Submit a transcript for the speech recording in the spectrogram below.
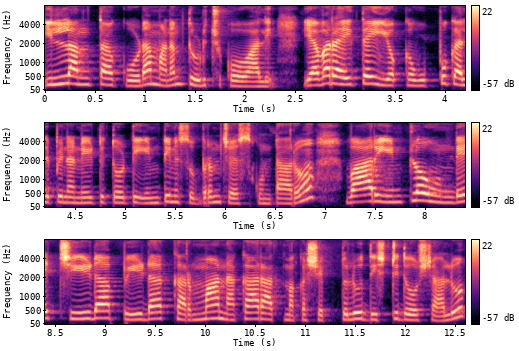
ఇల్లంతా కూడా మనం తుడుచుకోవాలి. ఎవరైతే ఈ యొక్క ఉప్పు కలిపిన నీటితోటి ఇంటిని శుభ్రం చేసుకుంటారో వారి ఇంట్లో ఉండే చీడ పీడ కర్మ నకారాత్మక శక్తులు దిష్టి దోషాలు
